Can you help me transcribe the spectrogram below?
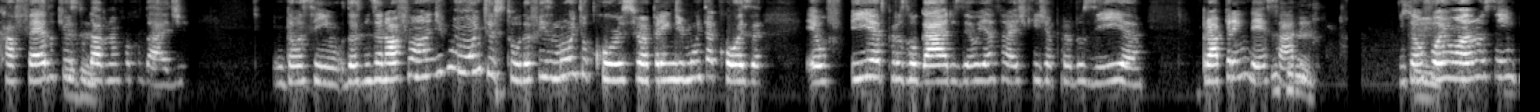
café do que eu uhum. estudava na faculdade. Então, assim, 2019 foi um ano de muito estudo. Eu fiz muito curso, eu aprendi muita coisa. Eu ia para os lugares, eu ia atrás de quem já produzia para aprender, sabe? Uhum. Então, Sim. foi um ano, assim,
